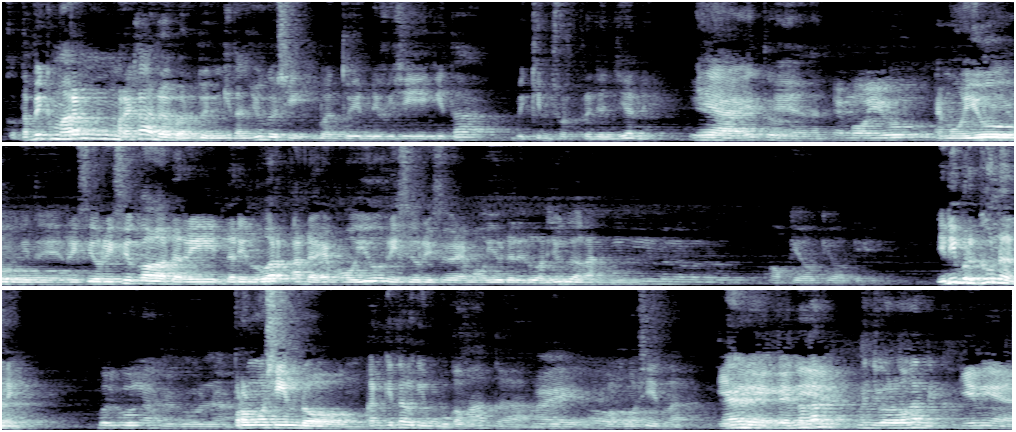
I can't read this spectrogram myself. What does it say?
tapi kemarin mereka ada bantuin kita juga sih, bantuin divisi kita bikin surat perjanjian ya. Iya itu Iya kan. MOU. MOU gitu ya. Review-review kalau dari dari luar ada MOU, review-review MOU dari luar juga kan. Hmm, bener-bener. Oke oke oke. Jadi berguna nih berguna berguna Promosiin dong, kan kita lagi membuka magang. oh, iya. Promosiin lah. Eh, nih, itu gini kan ya. menjual banget nih gini ya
